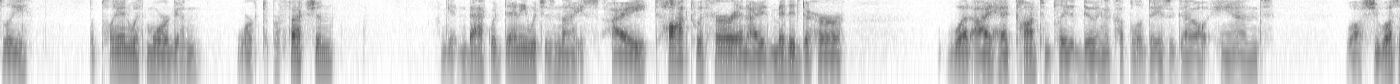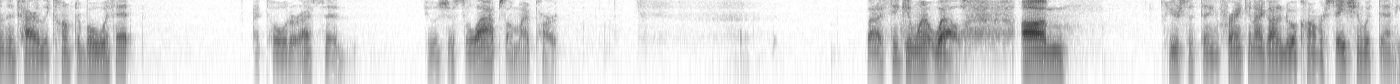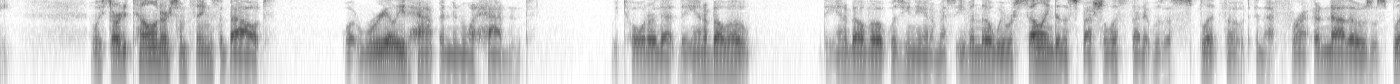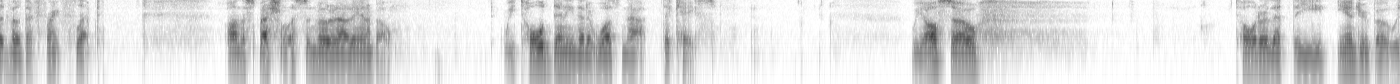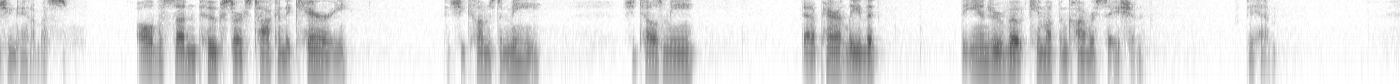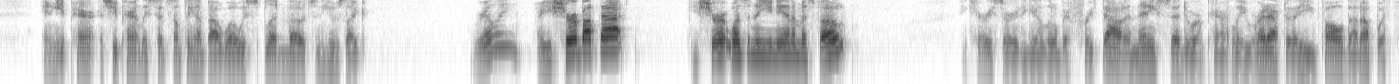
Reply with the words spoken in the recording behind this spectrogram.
The plan with Morgan worked to perfection. I'm getting back with Denny, which is nice. I talked with her and I admitted to her what I had contemplated doing a couple of days ago, and while she wasn't entirely comfortable with it, I told her, I said, it was just a lapse on my part. But I think it went well. Um, here's the thing Frank and I got into a conversation with Denny, and we started telling her some things about what really had happened and what hadn't. We told her that the Annabelle vote the Annabelle vote was unanimous, even though we were selling to the specialists that it was a split vote, and that Frank, no, that was a split vote that Frank flipped on the specialists and voted out Annabelle. We told Denny that it was not the case. We also told her that the Andrew vote was unanimous. All of a sudden, Pook starts talking to Carrie, and she comes to me. She tells me that apparently the the Andrew vote came up in conversation to him. And he apparent she apparently said something about well we split votes and he was like, "Really? Are you sure about that? You sure it wasn't a unanimous vote?" And Carrie started to get a little bit freaked out and then he said to her apparently right after that he followed that up with,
